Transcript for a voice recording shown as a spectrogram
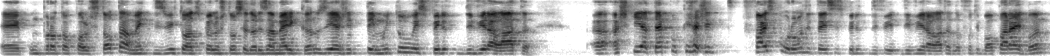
é, com protocolos totalmente desvirtuados pelos torcedores americanos e a gente tem muito espírito de vira-lata. Acho que até porque a gente faz por onde ter esse espírito de vira-lata no futebol paraibano,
